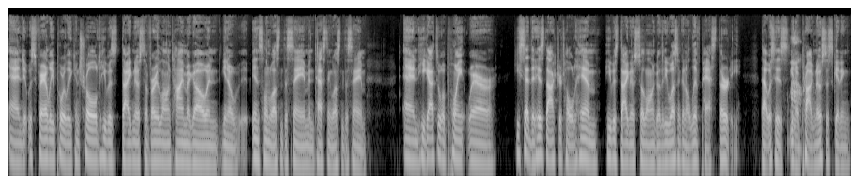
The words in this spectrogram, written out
and it was fairly poorly controlled. He was diagnosed a very long time ago, and you know, insulin wasn't the same, and testing wasn't the same. And he got to a point where he said that his doctor told him he was diagnosed so long ago that he wasn't going to live past 30. That was his, you know, prognosis getting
